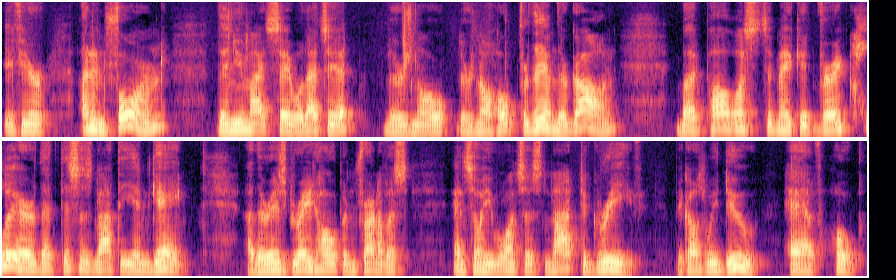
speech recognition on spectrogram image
if you're uninformed, then you might say, well, that's it. There's no, there's no hope for them. They're gone. But Paul wants to make it very clear that this is not the end game. Uh, there is great hope in front of us. And so he wants us not to grieve because we do have hope.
